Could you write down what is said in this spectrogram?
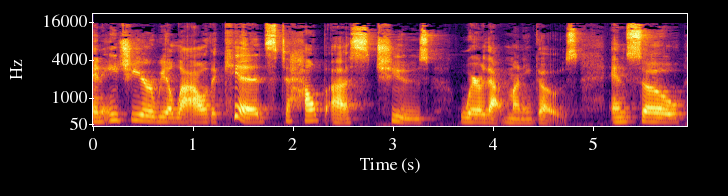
And each year we allow the kids to help us choose where that money goes. And so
